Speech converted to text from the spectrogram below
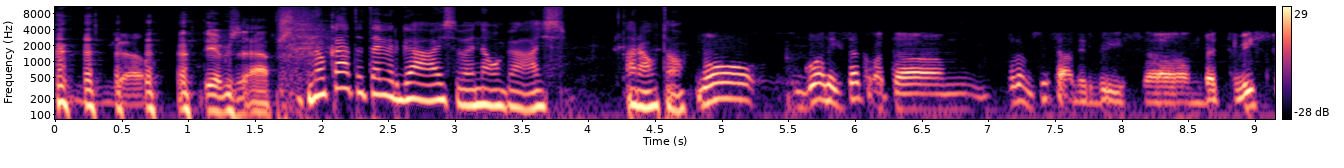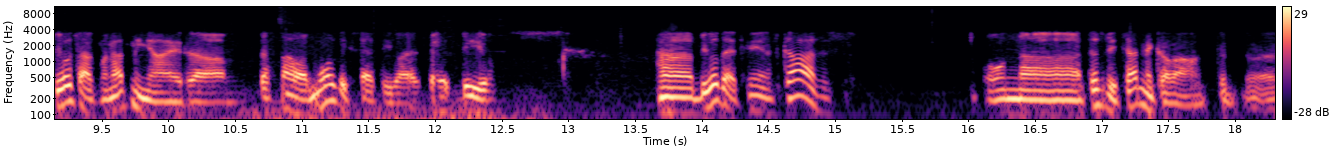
Žēl. diemžēl. Nu, kā tad tev ir gājis vai nav gājis ar auto? nu, godīgi sakot, um, protams, visādi ir bijis. Uh, bet viss pilsāk man atmiņā ir, uh, tas nav ar mūziku saistībā. Es biju uh, bildēts vienas kāzas, un uh, tas bija Cernikavā. Tad, uh,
